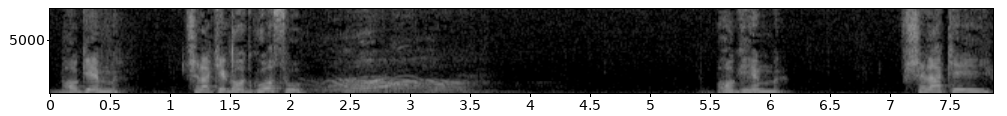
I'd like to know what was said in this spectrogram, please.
Bogiem wszelakiego odgłosu. Bogiem wszelakiej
